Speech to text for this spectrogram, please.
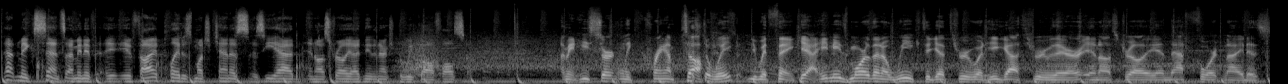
that makes sense. I mean, if if I had played as much tennis as he had in Australia, I'd need an extra week off also. I mean, he's certainly cramped Just up. a week? You would think. Yeah, he needs more than a week to get through what he got through there in Australia, and that fortnight is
